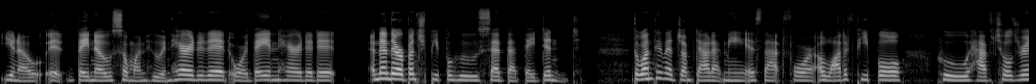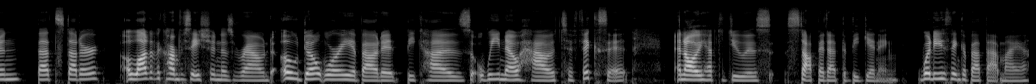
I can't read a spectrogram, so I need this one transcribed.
you know, it they know someone who inherited it or they inherited it. And then there are a bunch of people who said that they didn't. The one thing that jumped out at me is that for a lot of people who have children that stutter, a lot of the conversation is around, "Oh, don't worry about it because we know how to fix it." And all you have to do is stop it at the beginning. What do you think about that, Maya?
